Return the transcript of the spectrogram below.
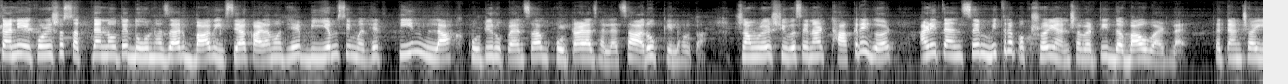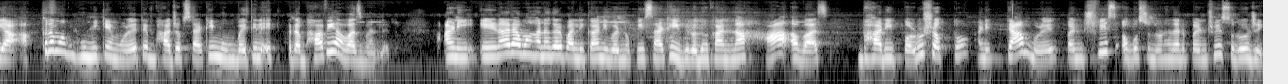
त्यांनी एकोणीसशे सत्त्याण्णव ते दोन हजार बावीस या काळामध्ये बीएमसी मध्ये तीन लाख कोटी रुपयांचा घोटाळा झाल्याचा आरोप केला होता. ज्यामुळे शिवसेना ठाकरे गट आणि त्यांचे मित्रपक्ष यांच्यावरती दबाव वाढलाय. तर त्यांच्या या आक्रमक भूमिकेमुळे ते भाजपसाठी मुंबईतील एक प्रभावी आवाज बनले आणि येणाऱ्या महानगरपालिका निवडणुकीसाठी विरोधकांना हा आवाज भारी पडू शकतो आणि त्यामुळे पंचवीस ऑगस्ट दोन हजार पंचवीस रोजी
